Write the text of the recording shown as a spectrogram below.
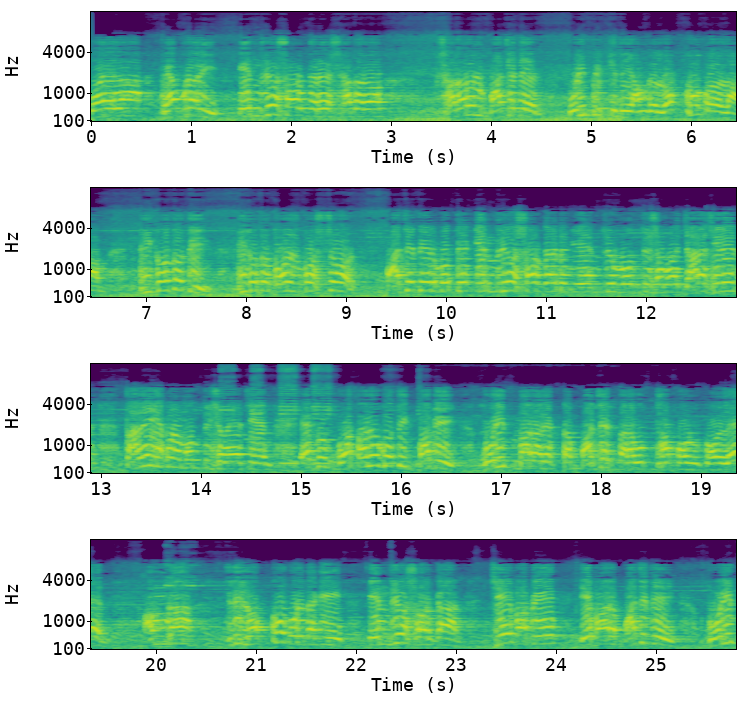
পয়লা ফেব্রুয়ারি কেন্দ্রীয় সরকারের সাধারণ সাধারণ বাজেটের পরিপ্রেক্ষিতে আমরা লক্ষ্য করলাম, বিগত দিন, বিগত দশ বছর বাজেটের মধ্যে কেন্দ্রীয় সরকার এবং কেন্দ্রীয় মন্ত্রিসভায় যারা ছিলেন, তারাই এখন মন্ত্রিসভায় আছেন। একদম গতানুগতিক ভাবে গরিব মারার একটা বাজেট তারা উত্থাপন করলেন। আমরা যদি লক্ষ্য করে থাকি, কেন্দ্রীয় সরকার যেভাবে এবার বাজেটে গরিব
